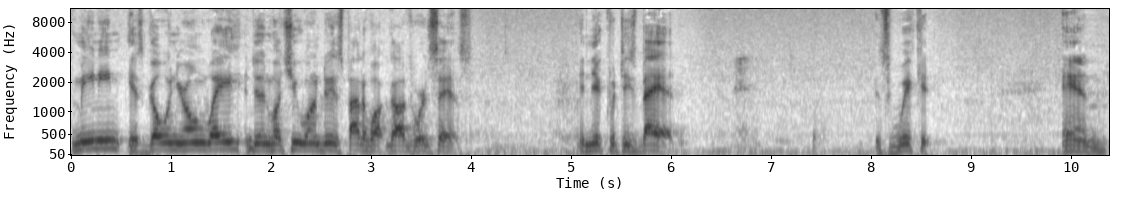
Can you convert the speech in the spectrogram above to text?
meaning is going your own way and doing what you want to do in spite of what God's word says. Iniquity is bad. It's wicked. And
